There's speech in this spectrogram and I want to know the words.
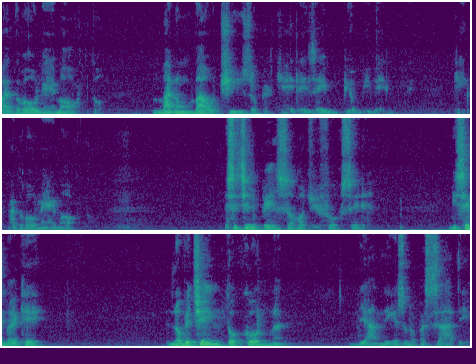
padrone è morto, ma non va ucciso perché è l'esempio vivente che il padrone è morto. Se ci ripenso oggi forse mi sembra che Novecento con gli anni che sono passati,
